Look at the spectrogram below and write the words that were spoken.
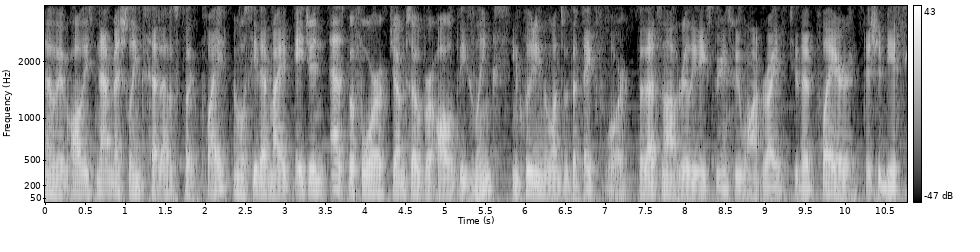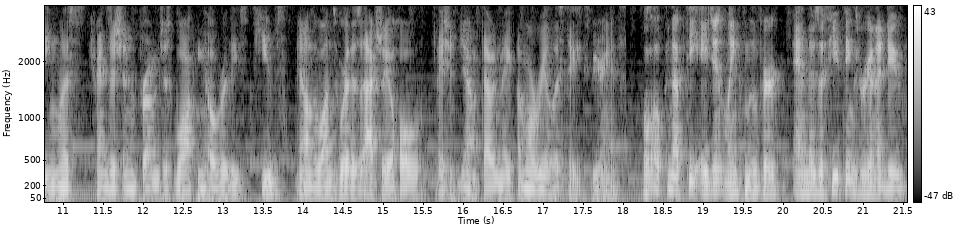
Now we have all these NavMesh links set up. Let's click play and we'll see that my agent, as before, jumps over all of these links, including the ones with the fake floor. So that's not really the experience we want, right? To the player, there should be a seamless transition from just walking over these cubes. And on the ones where there's actually a hole, they should jump. That would make a more realistic experience. We'll open up the agent link mover and there's a few things we're going to do.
